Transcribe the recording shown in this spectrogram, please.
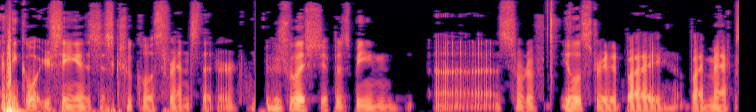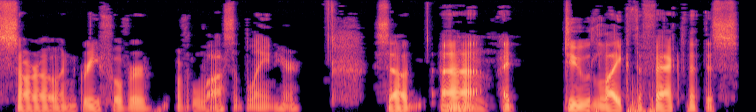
I think what you're seeing is just two close friends that are whose relationship is being uh, sort of illustrated by by Mac's sorrow and grief over over the loss of Blaine here. So uh, Mhm. I do like the fact that this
